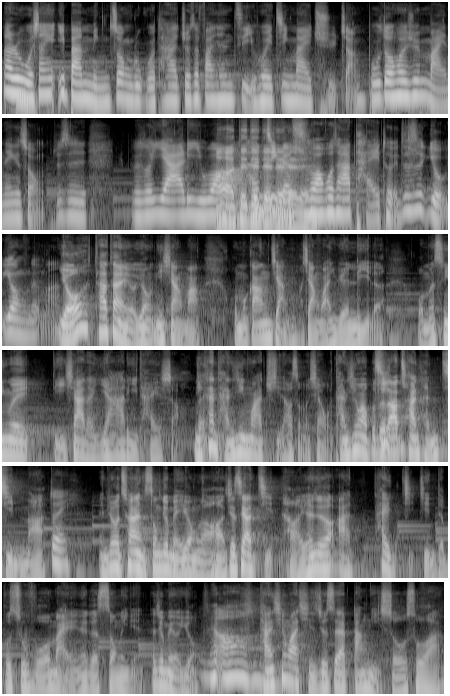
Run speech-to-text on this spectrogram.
那如果像一般民众，如果他就是发现自己会静脉曲张，不都会去买那种就是比如说压力袜、啊、很紧的丝袜，或者他抬腿，这是有用的吗？有，它当然有用。你想嘛，我们刚刚讲讲完原理了，我们是因为底下的压力太少。你看弹性袜起到什么效果？弹性袜不知道穿很紧吗？对。你如果穿很松就没用了哈，就是要紧哈。有人就说啊，太紧紧的不舒服，我买那个松一点，那就没有用。哦，弹性袜其实就是在帮你收缩啊，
